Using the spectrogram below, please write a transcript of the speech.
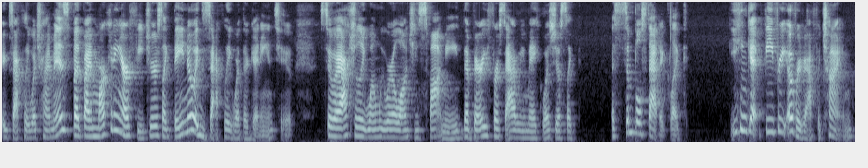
exactly what Chime is, but by marketing our features, like they know exactly what they're getting into. So actually, when we were launching SpotMe, the very first ad we make was just like a simple static, like you can get fee free overdraft with Chime.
